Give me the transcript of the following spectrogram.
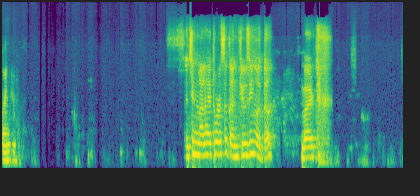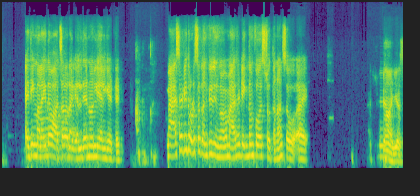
You. सचिन मला हे थोडस कन्फ्युजिंग होतं बट आय थिंक मला एकदा वाचावं लागेल then only I get it माझ्यासाठी थोडंसं कन्फ्युजिंग माझ्यासाठी एकदम फर्स्ट होतं ना सो आय Yeah, yes.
